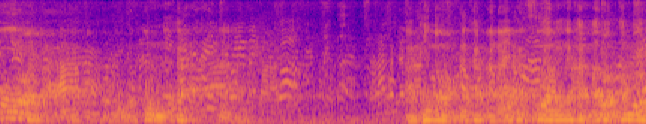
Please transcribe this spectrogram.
สี่ร้อยบาทนะครับขอบคุณขอบคุณนะครับอ่าอ่า พี่น้องนะครับหลายภาคส่วนนะครับมารวมทำบุญ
